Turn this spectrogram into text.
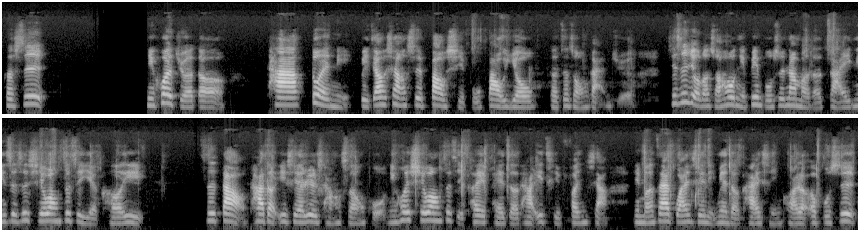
可是你会觉得他对你比较像是报喜不报忧的这种感觉。其实有的时候你并不是那么的在意，你只是希望自己也可以知道他的一些日常生活，你会希望自己可以陪着他一起分享你们在关系里面的开心快乐，而不是。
